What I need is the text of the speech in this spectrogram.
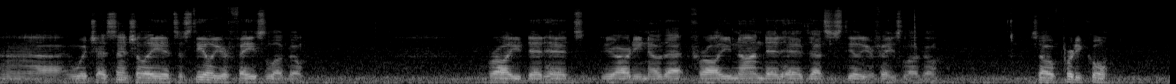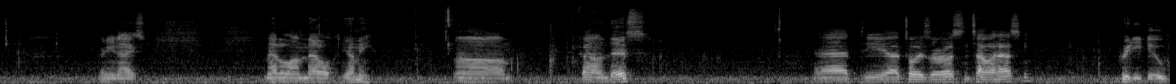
uh, which essentially it's a steal your face logo. For all you deadheads, you already know that. For all you non-deadheads, that's a steal your face logo. So pretty cool. Pretty nice. Metal on metal, yummy. Um, found this at the uh, Toys R Us in Tallahassee. Pretty dope.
